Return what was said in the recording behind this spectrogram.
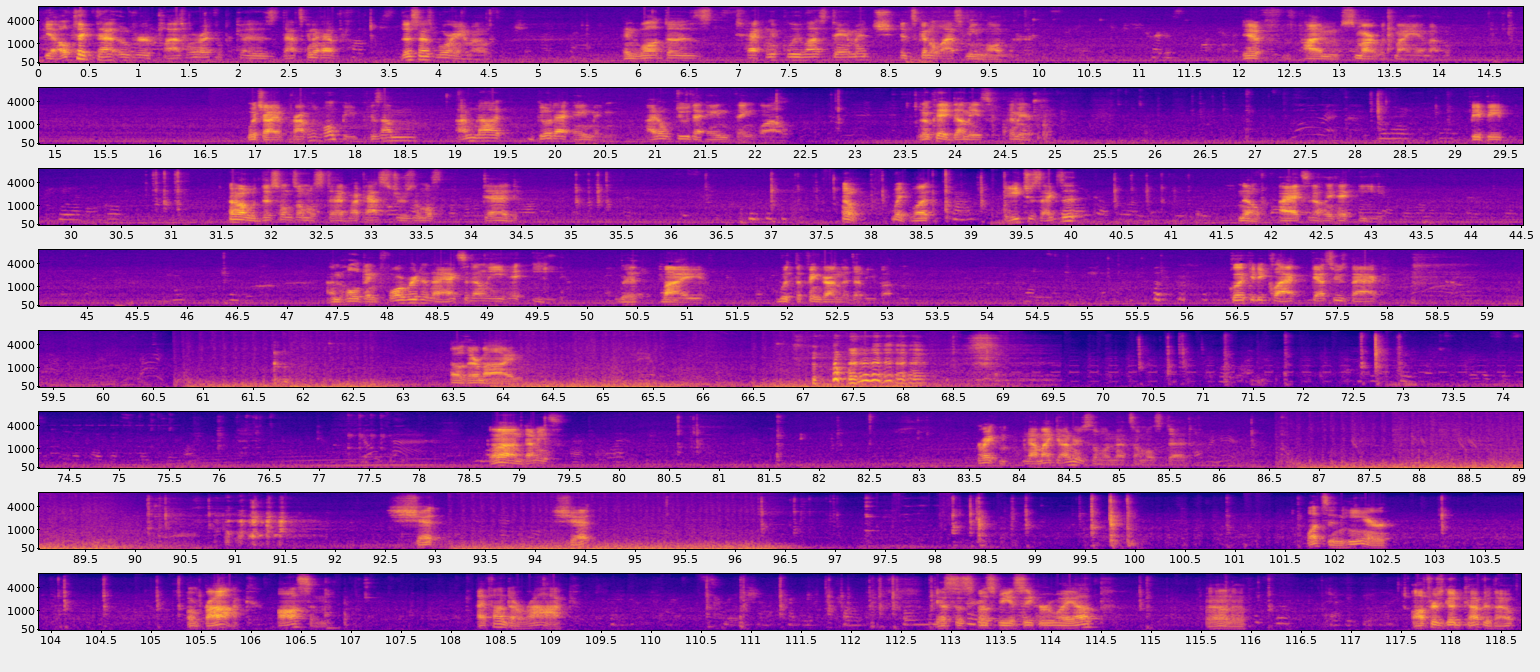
Yeah, I'll take that over plasma rifle because that's gonna have. This has more ammo. And while it does technically less damage, it's gonna last me longer. If I'm smart with my ammo. Which I probably won't be because I'm I'm not good at aiming. I don't do the aim thing well. Okay, dummies, come here. Beep beep. Oh, this one's almost dead. My passenger's almost dead. Oh, wait, what? H is exit? No, I accidentally hit E. I'm holding forward and I accidentally hit E with my with the finger on the W button. Clickety clack, guess who's back? Oh, they're mine. that's almost dead. Shit. Shit. What's in here? A rock. Awesome. I found a rock. Guess it's supposed to be a secret way up. Offers good cover though.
